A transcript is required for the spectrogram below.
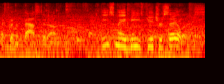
I couldn't have passed it up. These may be future sailors,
